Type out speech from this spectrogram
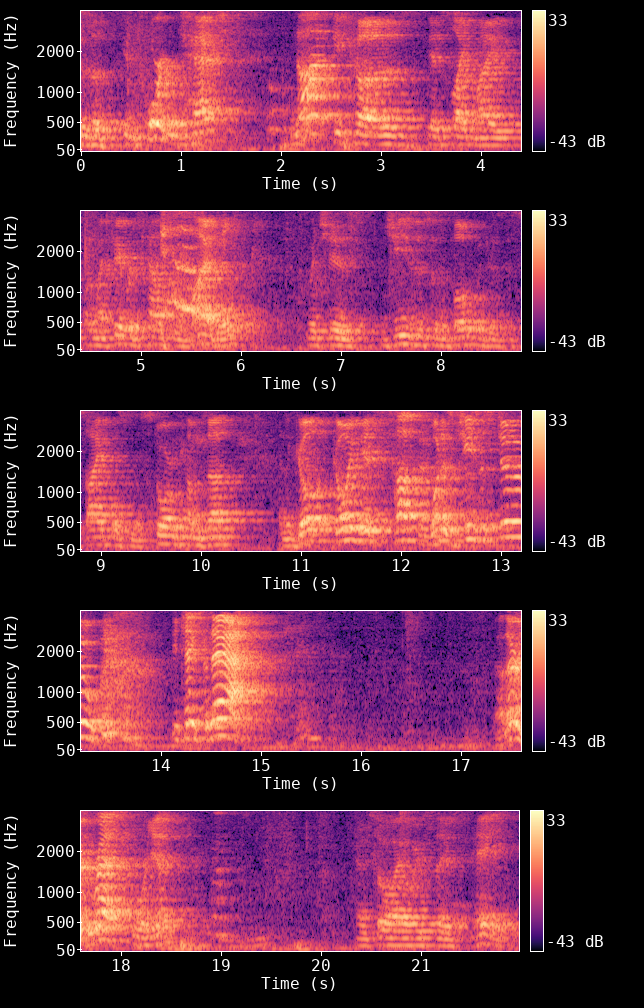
This is an important text, not because it's like my, one of my favorite accounts in the Bible, which is Jesus in the boat with his disciples, and the storm comes up, and the go- going gets tough, and what does Jesus do? He takes a nap. Now there's rest for you. And so I always say, hey,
